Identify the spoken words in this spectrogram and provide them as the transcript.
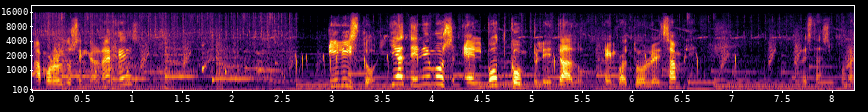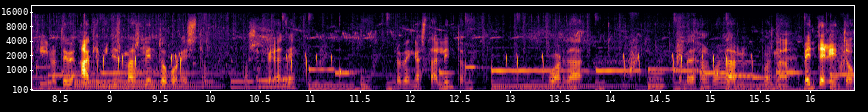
A por los dos engranajes. Y listo, ya tenemos el bot completado En cuanto lo ensamble. ¿Dónde estás? Por aquí, no te veo Ah, que vienes más lento con esto. Pues espérate No vengas tan lento. Guarda No me dejas guardarlo Pues nada, vente lento.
